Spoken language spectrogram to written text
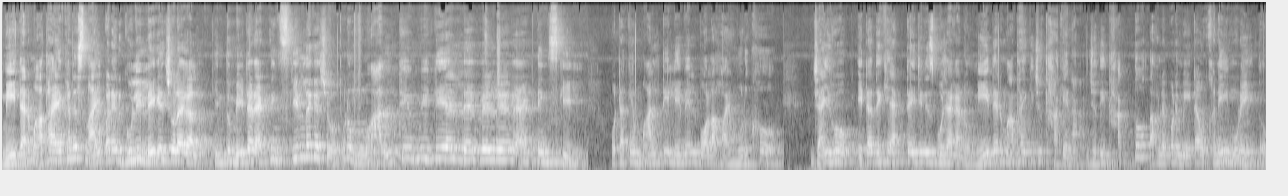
মেয়েটার মাথায় এখানে স্নাইপারের গুলি লেগে চলে গেল। কিন্তু মেয়েটার অ্যাক্টিং স্কিল দেখেছ? পুরো মাল্টিমিডিয়া লেভেলের অ্যাক্টিং স্কিল ওটাকে মাল্টি লেভেল বলা হয়, মূর্খ। যাই হোক, এটা দেখে একটাই জিনিস বোঝা গেল, মেয়েদের মাথায় কিছু থাকে না। যদি থাকতো, তাহলে পরে মেয়েটা ওখানেই মরে যেত।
